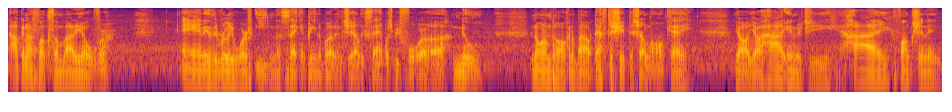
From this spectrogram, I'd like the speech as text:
how can I fuck somebody over? And is it really worth eating a second peanut butter and jelly sandwich before uh, noon? Know what I'm talking about? That's the shit that y'all on, okay? Y'all, y'all high energy, high functioning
